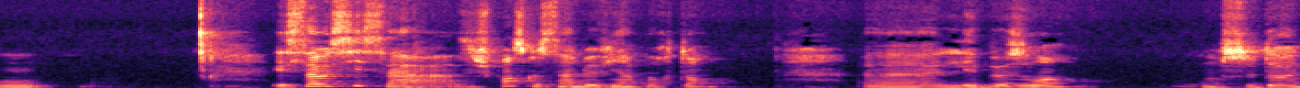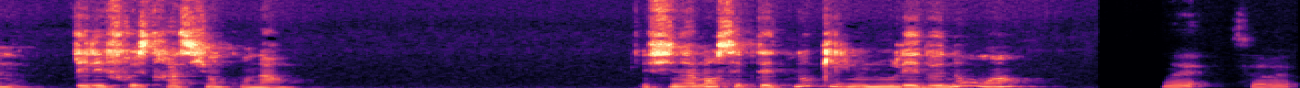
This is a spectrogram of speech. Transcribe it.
Mm. Et ça aussi, ça, je pense que c'est un levier important. les besoins qu'on se donne et les frustrations qu'on a. Et finalement, c'est peut-être nous qui nous les donnons. Hein. Oui, c'est vrai.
